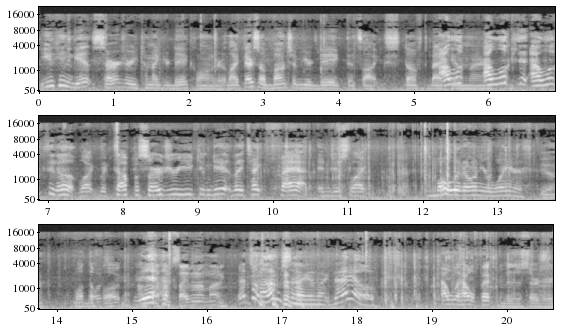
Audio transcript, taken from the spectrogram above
You can get surgery to make your dick longer. Like, there's a bunch of your dick that's like stuffed back I in looked. there. I looked it. I looked it up. Like the type of surgery you can get, they take fat and just like mold it on your wiener. yeah. What the fuck? I'm, Yeah. sa- I'm saving up money. That's what I'm saying. Like, damn. How how effective is this surgery?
